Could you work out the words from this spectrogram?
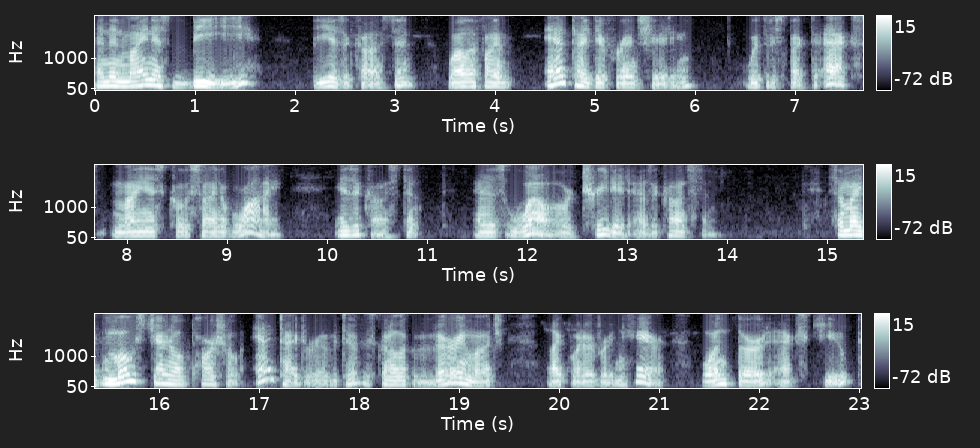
And then minus b, b is a constant. Well, if I'm anti-differentiating with respect to x, minus cosine of y is a constant as well, or treated as a constant. So my most general partial antiderivative is going to look very much like what I've written here. 1 third x cubed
